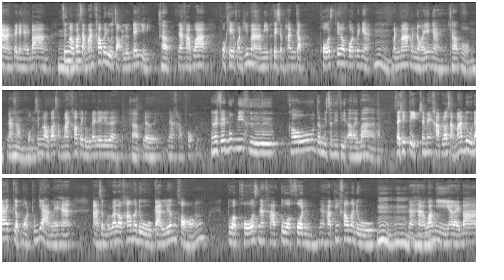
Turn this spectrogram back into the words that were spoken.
งานเป็นยังไงบ้าง ซึ่งเราก็สามารถเข้าไปดูเจาะลึกได้อีกครับนะครับว่าโอเคคนที่มามีปฏิสัมพันธ์กับ โพสต์ที่เราโพสต์ไปเนี่ยอืมมันมากมันน้อยยังไงครับผมนะครับอืผมซึ่งเราก็สามารถเข้าไปดูได้เรื่อยครับๆเลยนะครับผมใน Facebook นี่คือเขาจะมีสถิติอะไรบ้างอะครับ สถิติใช่ไหมครับ เราสามารถดูได้เกือบหมดทุกอย่างเลยฮะอ่าสมมุติว่าเราเข้ามาดูการเรื่องของตัวโพสต์นะครับ ตัวคนนะครับที่เข้ามาดูอืมอืมนะฮะว่ามีอะไรบ้าง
